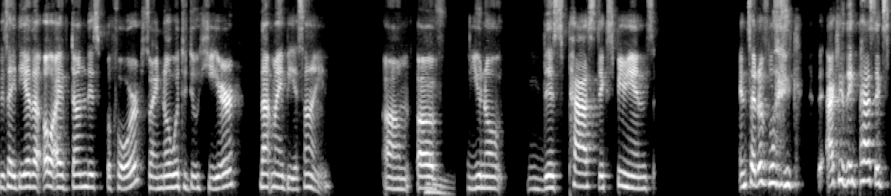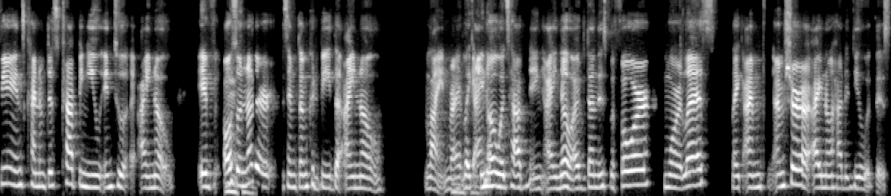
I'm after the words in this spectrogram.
this idea that oh i've done this before so i know what to do here that might be a sign um of mm. you know this past experience instead of like actually the past experience kind of just trapping you into I know. If also mm-hmm. another symptom could be the I know line, right? Mm-hmm. Like I know what's happening. I know I've done this before, more or less. Like I'm I'm sure I know how to deal with this.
